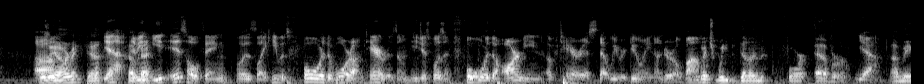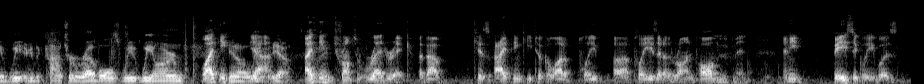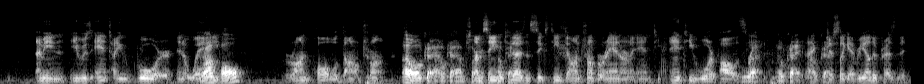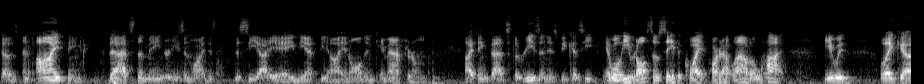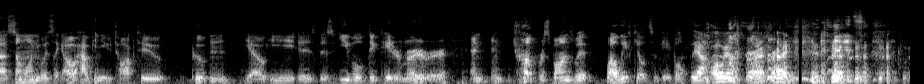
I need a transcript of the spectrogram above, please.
was he the army? Yeah, Yeah, I mean, he, his whole thing was like he was for the war on terrorism. He just wasn't for the arming of terrorists that we were doing under Obama. which we've done forever. yeah, I mean, we the Contra rebels, we we armed. well, I think You know, we- yeah, yeah. I mean, think Trump's rhetoric about because I think he took a lot of play uh, plays out of the Ron Paul movement, and he basically was. I mean, he was anti-war in a way. Ron Paul. Ron Paul, well, Donald Trump. Oh, okay, okay. I'm sorry. I'm saying in okay. 2016, Donald Trump ran on an anti anti-war policy, Right. Okay. like, Okay. just like every other president does. And I think that's the main reason why this, the CIA and the FBI and all of them came after him. I think that's the reason is because he well he would also say the quiet part out loud a lot. He would like uh, someone was like, "Oh, how can you talk to Putin? You know, he is this evil dictator murderer." And and Trump responds with, "Well, we've killed some people." Yeah. Oh, yeah. right. Right. It's-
